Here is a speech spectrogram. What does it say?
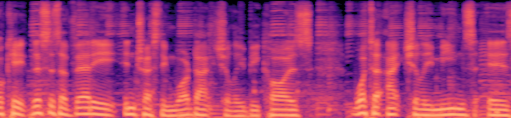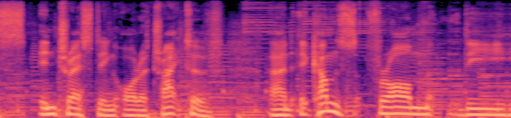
Okay, this is a very interesting word actually because what it actually means is interesting or attractive. And it comes from the.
